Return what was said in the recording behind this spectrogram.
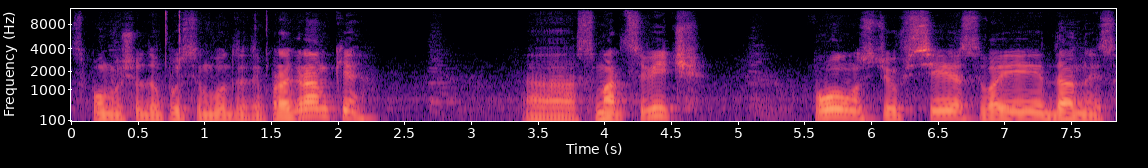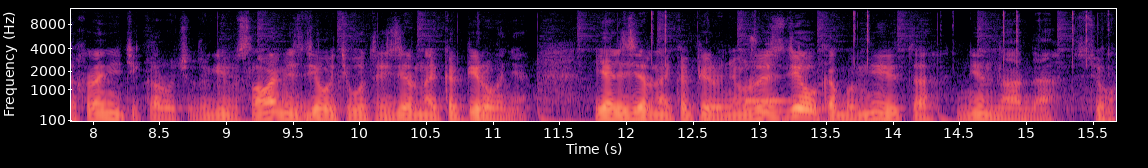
с помощью, допустим, вот этой программки э, Smart Switch полностью все свои данные сохраните, короче, другими словами, сделайте вот резервное копирование. Я резервное копирование уже сделал, как бы мне это не надо. Все.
